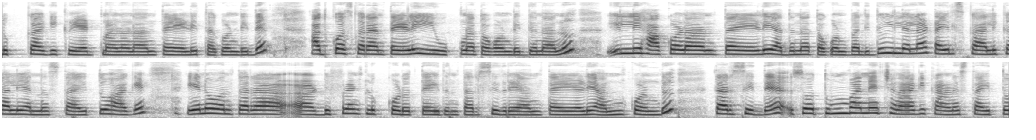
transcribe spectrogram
ಲುಕ್ಕಾಗಿ ಕ್ರಿಯೇಟ್ ಮಾಡೋಣ ಅಂತ ಹೇಳಿ ತಗೊಂಡಿದ್ದೆ. ಅದಕ್ಕೋಸ್ಕರ ಅಂತ ಹೇಳಿ ಈ ಉಕ್ನ ತೊಗೊಂಡಿದ್ದು ನಾನು. ಇಲ್ಲಿ ಹಾಕೋಣ ಅಂತ ಹೇಳಿ ಅದನ್ನು ತೊಗೊಂಡು ಬಂದಿದ್ದು. ಇಲ್ಲೆಲ್ಲ ಟೈಲ್ಸ್ ಖಾಲಿ ಖಾಲಿ ಅನ್ನಿಸ್ತಾ ಇತ್ತು. ಹಾಗೆ ಏನೋ ಒಂಥರ ಡಿಫ್ರೆಂಟ್ ಲುಕ್ ಕೊಡುತ್ತೆ ಇದನ್ನು ತರಿಸಿದ್ರೆ ಅಂತ ಹೇಳಿ ಅಂದ್ಕೊಂಡು ತರಿಸಿದ್ದೆ. ಸೊ ತುಂಬಾ ಚೆನ್ನಾಗಿ ಕಾಣಿಸ್ತಾ ಇತ್ತು.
